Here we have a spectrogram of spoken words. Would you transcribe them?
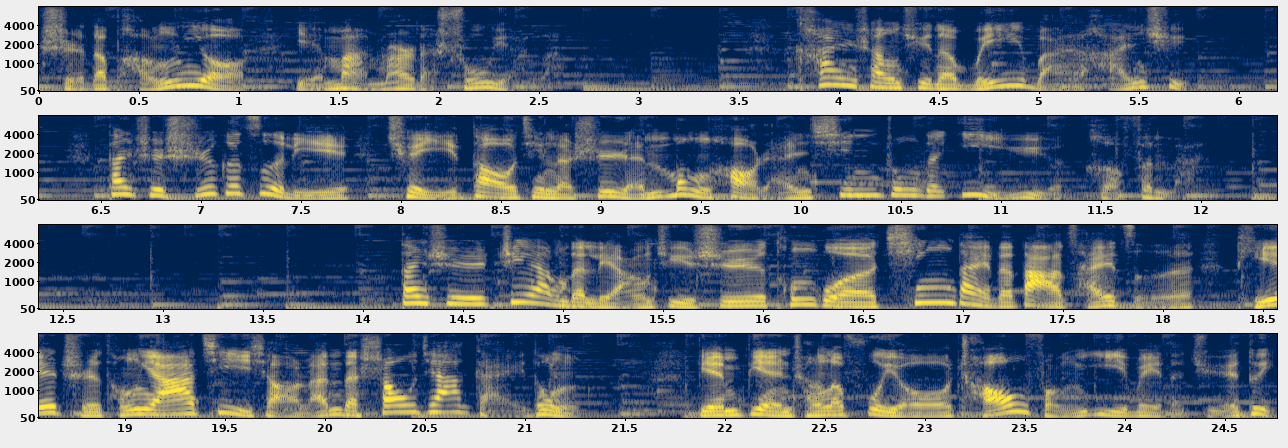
使得朋友也慢慢的疏远了。看上去呢，委婉含蓄。但是十个字里却已道尽了诗人孟浩然心中的抑郁和愤懑。但是这样的两句诗，通过清代的大才子铁齿铜牙纪晓岚的稍加改动，便变成了富有嘲讽意味的绝对。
